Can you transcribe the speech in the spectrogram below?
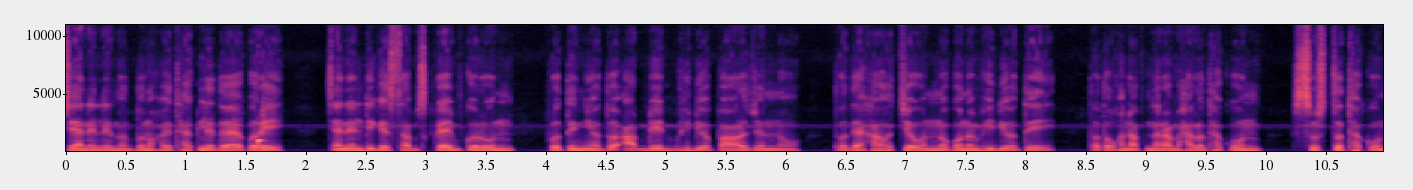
চ্যানেলে নতুন হয়ে থাকলে দয়া করে চ্যানেলটিকে সাবস্ক্রাইব করুন প্রতিনিয়ত আপডেট ভিডিও পাওয়ার জন্য। তো দেখা হচ্ছে অন্য কোনো ভিডিওতে। ততক্ষণ আপনারা ভালো থাকুন, সুস্থ থাকুন।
